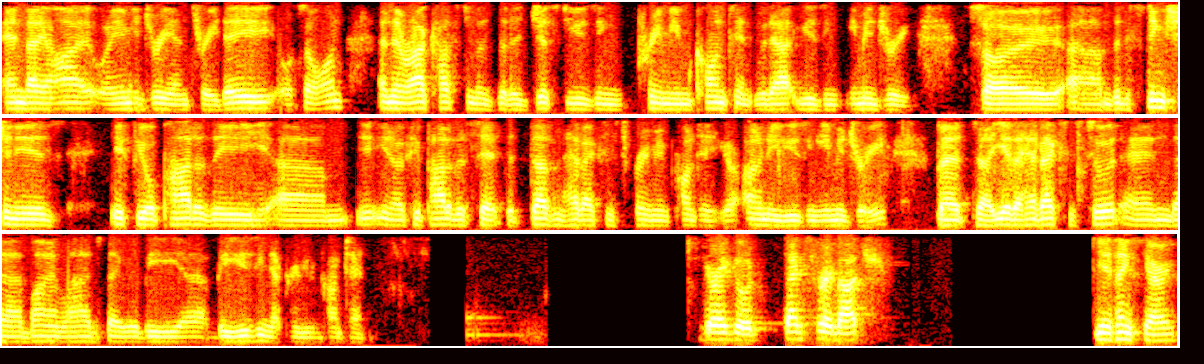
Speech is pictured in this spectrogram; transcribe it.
and AI or imagery and 3D or so on. And there are customers that are just using premium content without using imagery. So um the distinction is if you're part of the, um, you know, if you're part of the set that doesn't have access to premium content, you're only using imagery. But uh, yeah, they have access to it, and uh, by and large, they will uh, be using that premium content. Very good. Thanks very much. Yeah. Thanks, Garry.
